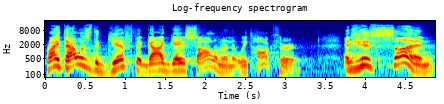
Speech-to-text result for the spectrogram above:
Right? That was the gift that God gave Solomon that we talked through. And his son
